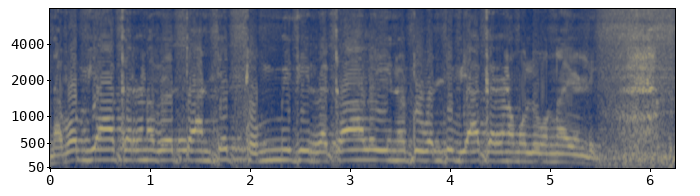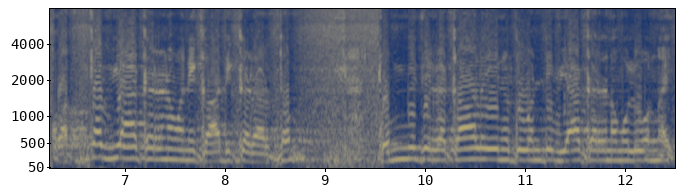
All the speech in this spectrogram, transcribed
నవవ్యాకరణవేత్త అంటే తొమ్మిది రకాలైనటువంటి వ్యాకరణములు ఉన్నాయండి. కొత్త వ్యాకరణం అని కాదు ఇక్కడ అర్థం. తొమ్మిది రకాలైనటువంటి వ్యాకరణములు ఉన్నాయి.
